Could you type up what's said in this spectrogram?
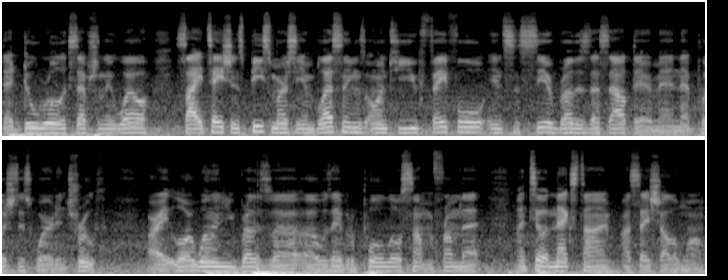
that do rule exceptionally well. Citations, peace, mercy, and blessings unto you, faithful and sincere brothers that's out there, man, that push this word in truth. All right, Lord willing, you brothers uh, uh was able to pull a little something from that. Until next time, I say shalom.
